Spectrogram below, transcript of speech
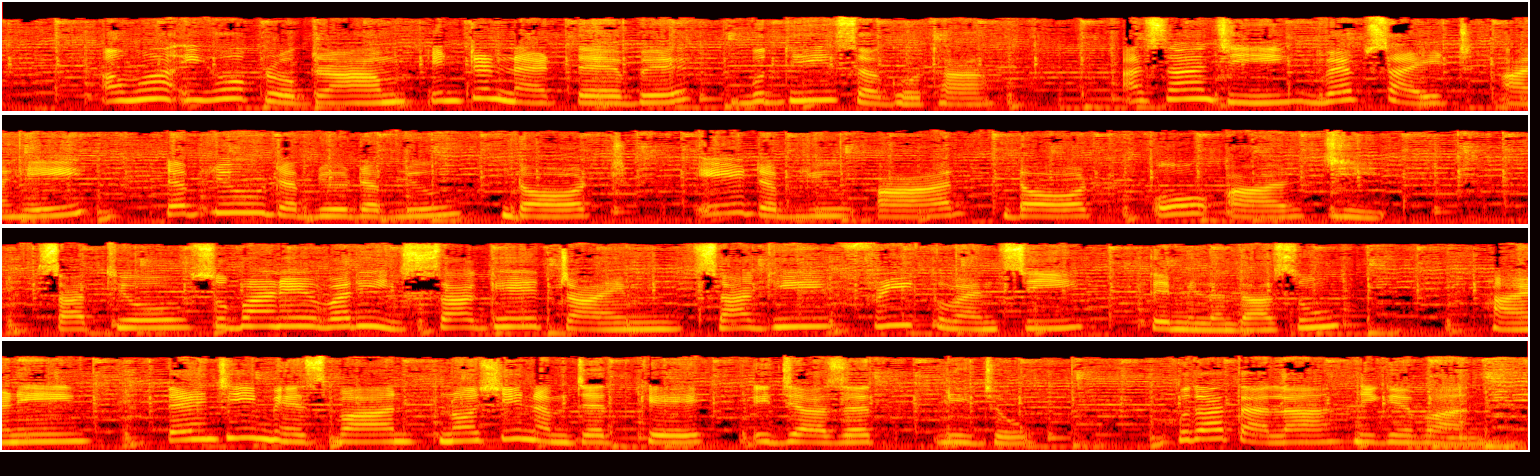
तव्हां इहो प्रोग्राम इंटरनेट ते बि ॿुधी सघो था असांजी वेबसाइट आहे W W dot A W R dot O R G साथियो सुभाणे वरी साॻे टाइम साॻी फ्रीक्वेंसी ते मिलंदासूं हाणे पंहिंजी मेज़बानी नौशी नमज़द खे इजाज़त ॾिजो ख़ुदा ता निगेवान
